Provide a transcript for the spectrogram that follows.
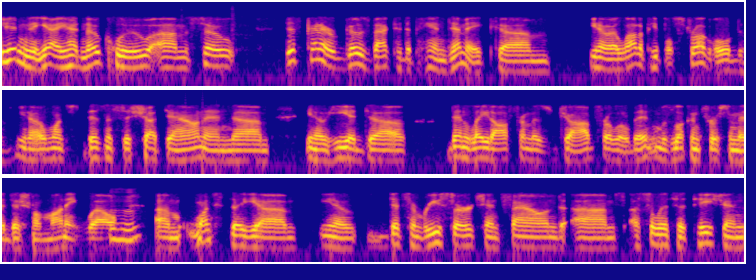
He didn't. Yeah, he had no clue. Um, so this kind of goes back to the pandemic. Um, you know, a lot of people struggled. You know, once businesses shut down, and um, you know, he had uh, been laid off from his job for a little bit and was looking for some additional money. Well, Mhm. um, once the um, you know did some research and found um, a solicitation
